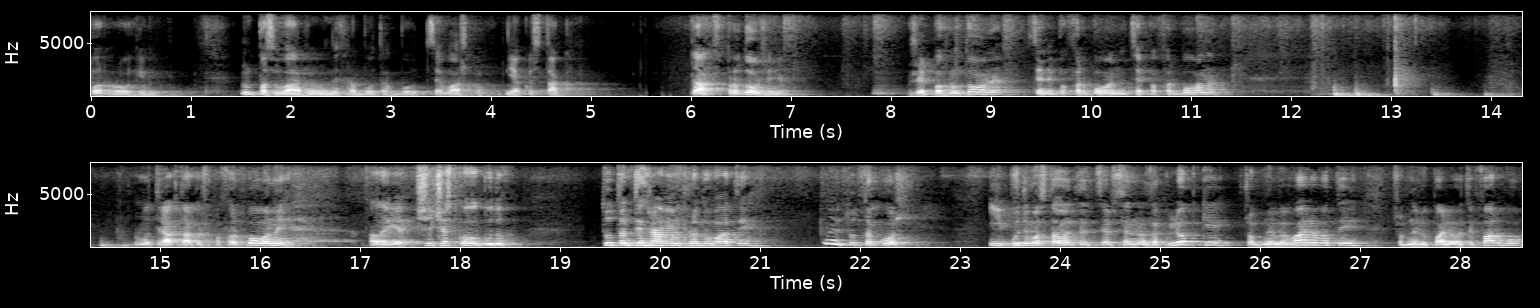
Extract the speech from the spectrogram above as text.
пороги. Ну, по зварюваних роботах, бо це важко. Якось так. Так, з продовження. Вже погрунтоване, це не пофарбоване, це пофарбоване. Внутряк також пофарбований, але я ще частково буду тут антигравієм продувати. Ну і тут також. І будемо ставити це все на закльопки, щоб не виварювати, щоб не випалювати фарбу.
